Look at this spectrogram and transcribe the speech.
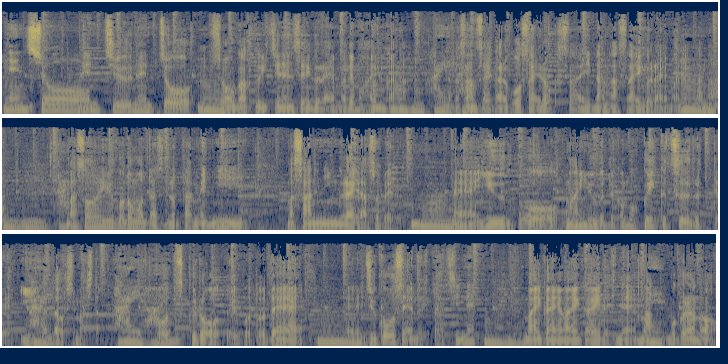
年少。年中年長うん。小学1年生ぐらいまでも入るかな,、うんうんうんはいなんか3歳から5歳6歳7歳ぐらいまでかな、まあ、そういう子供たちのために、まあ、3人ぐらいで遊べる、うん。ね遊具を、まあ、うん。遊具というか木育ツールって言い方をしました、はい。はい。を作ろうということで、うん。えー受講生の人たちにね、うん。毎回毎回ですね、まあええ。僕らの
